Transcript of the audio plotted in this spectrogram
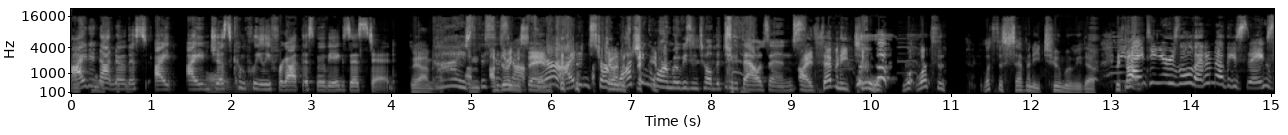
I did not know this. I I just completely these. forgot this movie existed. Yeah, I'm, Guys, I'm- this I'm is doing the not same. fair. I didn't start watching horror movies until the 2000s. all right. 72. what, what's the what's the 72 movie though? It's I'm not 19 years old. I don't know these things.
